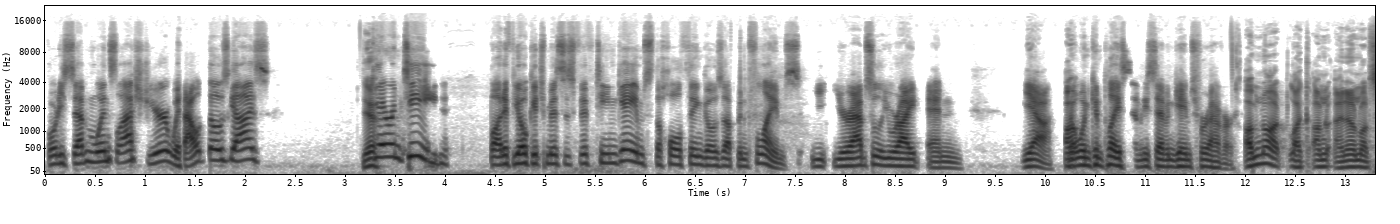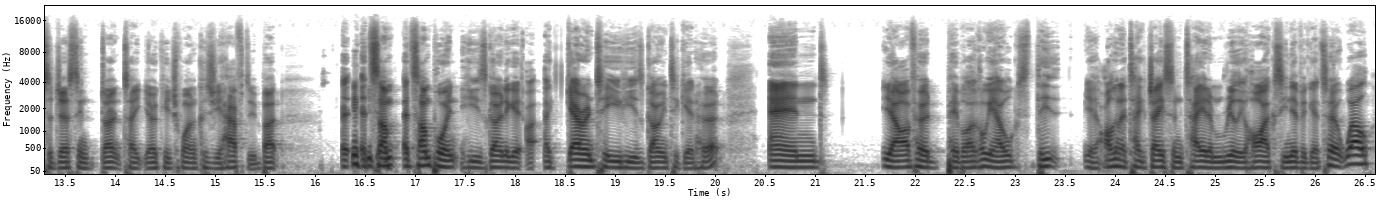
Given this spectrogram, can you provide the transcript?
47 wins last year without those guys? Yeah. Guaranteed. But if Jokic misses 15 games, the whole thing goes up in flames. You're absolutely right. And yeah, no I'm, one can play 77 games forever. I'm not like I'm and I'm not suggesting don't take Jokic one because you have to, but at, at some at some point he's going to get I guarantee you he is going to get hurt. And yeah, I've heard people like, oh yeah, well, the, yeah, I'm going to take Jayson Tatum really high because he never gets hurt. Well,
